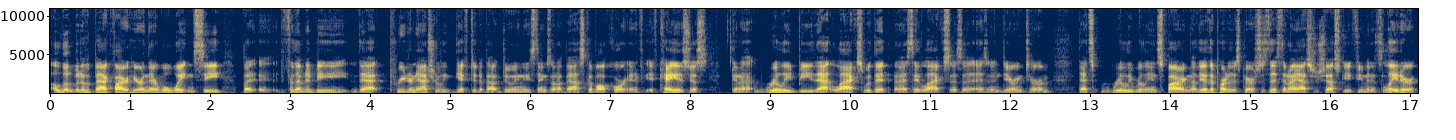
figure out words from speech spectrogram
a little bit of a backfire here and there. We'll wait and see. But uh, for them to be that preternaturally gifted about doing these things on a basketball court, and if, if K is just going to really be that lax with it, and I say lax as, a, as an endearing term, that's really, really inspiring. Now, the other part of this, Parrish, is this. Then I asked Krzyzewski a few minutes later.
